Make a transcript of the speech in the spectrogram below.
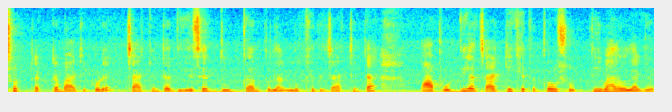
ছোট্ট একটা বাটি করে চাটনিটা দিয়েছে, দুর্দান্ত লাগল খেতে চাটনিটা। পাঁপড় দিয়ে চাটনি খেতে তো সত্যিই ভালো লাগে।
